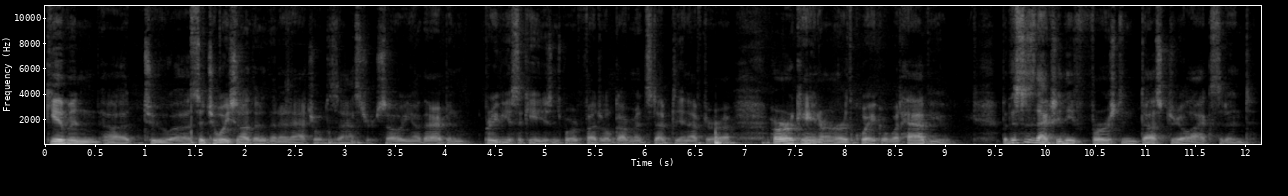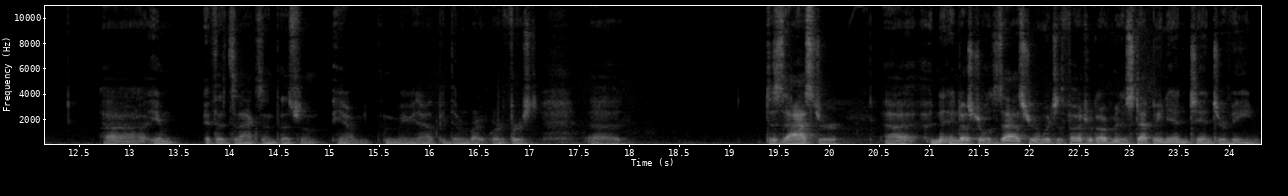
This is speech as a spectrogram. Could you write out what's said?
given uh, to a situation other than a natural disaster. So, you know, there have been previous occasions where federal government stepped in after a hurricane or an earthquake or what have you. But this is actually the first industrial accident, uh, in, if it's an accident, that's, you know, maybe not be the right word, first uh, disaster, uh, industrial disaster, in which the federal government is stepping in to intervene.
